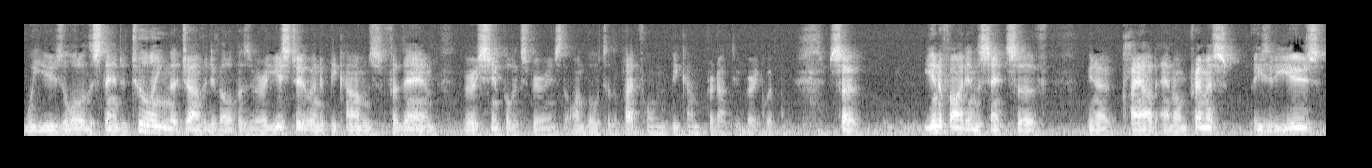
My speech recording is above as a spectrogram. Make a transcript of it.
we use all of the standard tooling that Java developers are very used to, and it becomes for them a very simple experience to onboard to the platform and become productive very quickly. So unified in the sense of you know cloud and on-premise, easy to use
